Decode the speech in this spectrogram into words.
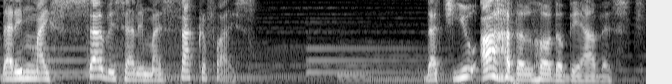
that in my service and in my sacrifice, that you are the Lord of the harvest.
